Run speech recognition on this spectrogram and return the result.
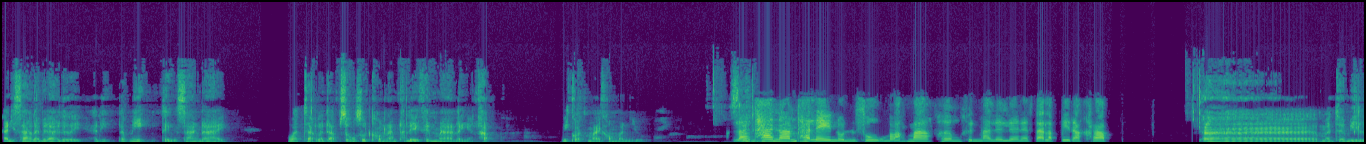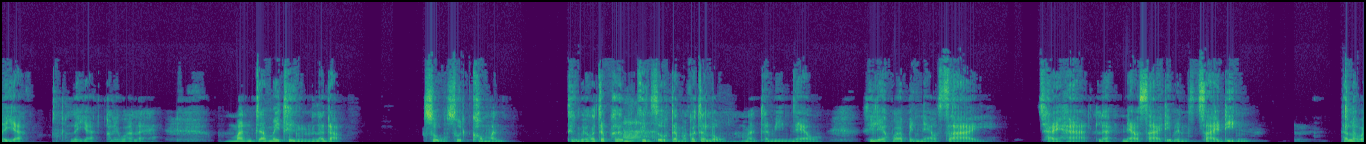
อันนี้สร้างอะไรไม่ได้เลย อันนี้เท่านี้ถึงสร้างได้วัดจากระดับสูงสุดของน้ำทะเลขึ้นมาอะไรอย่างเงี้ยครับ มีกฎหมายของมันอยู่ แล้วซึ่งถ้าน้ำทะเลหนุนสูงมากๆเพิ่มขึ้นมาเรื่อยๆในแต่ละปีละครับเอ่อมันจะมีระยะระยะเขาเรียกว่าอะไร มันจะไม่ถึงระดับสูงสุดของมัน ถึงแม้ว่าจะเพิ่มอ่าขึ้นสูงแต่มันก็จะลง มันจะมีแนวที่เรียกว่าเป็นแนวทราย ชายหาดและแนวทรายที่เป็นทรายดิน ถ้าเราไป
